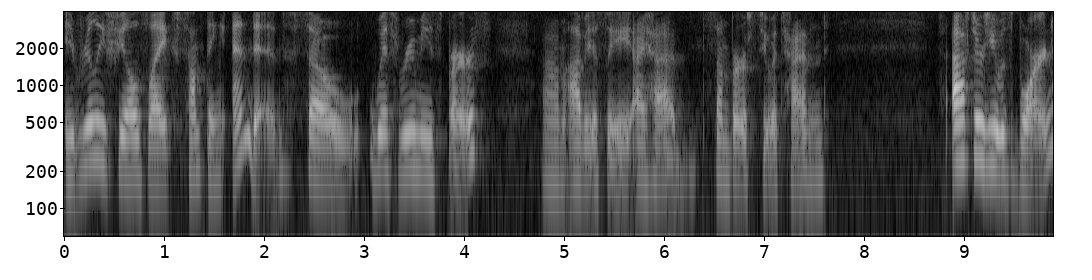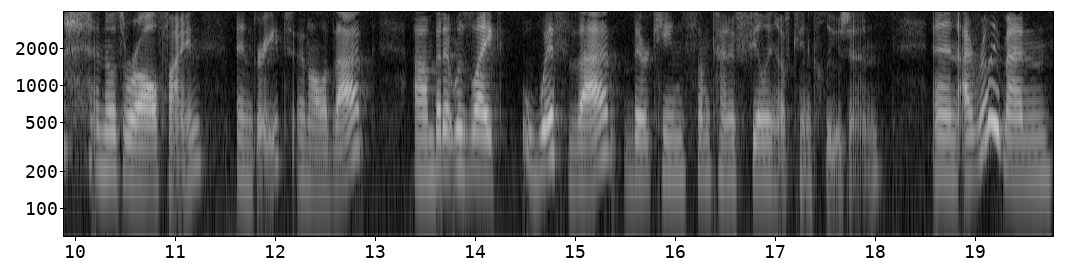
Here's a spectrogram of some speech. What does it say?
it really feels like something ended. So, with Rumi's birth, um, obviously, I had some births to attend after he was born, and those were all fine and great and all of that. Um, but it was like with that, there came some kind of feeling of conclusion. And I've really been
